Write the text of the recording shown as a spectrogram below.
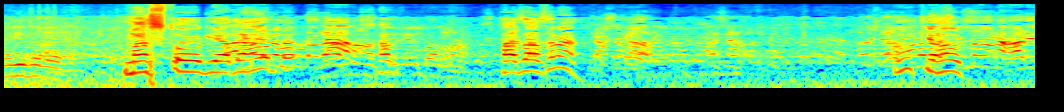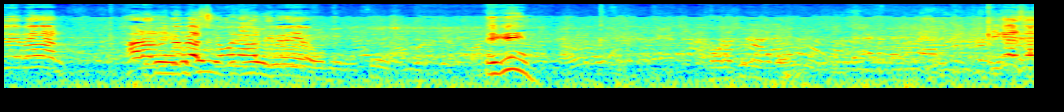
সমস্যা মাছ তো গিয়া দেখা যাবে আছে না? কি হাউস এগিন ঠিক আছে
